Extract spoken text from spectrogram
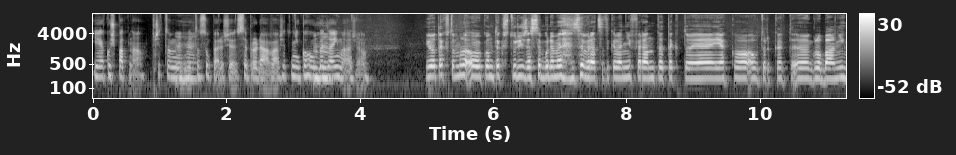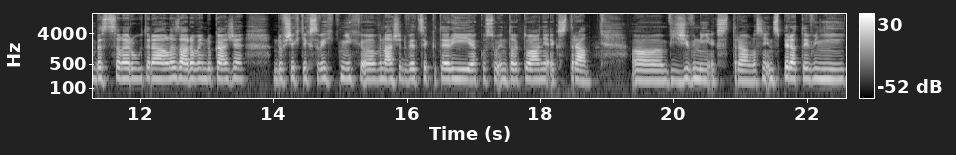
je jako špatná. Přitom mm-hmm. je to super, že se prodává, že to někoho vůbec mm-hmm. zajímá, že jo. Jo, tak v tomhle kontextu, když zase budeme se vracet k Leni Ferrante, tak to je jako autorka globálních bestsellerů, která ale zároveň dokáže do všech těch svých knih eh, vnášet věci, které jako jsou intelektuálně extra uh, výživný, extra vlastně inspirativní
